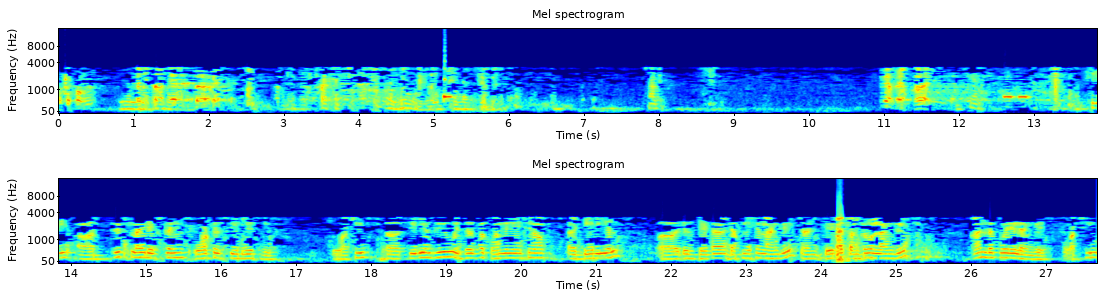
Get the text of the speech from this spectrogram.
Okay for me. Let's start there. Perfect. Perfect. Okay. Yeah, yeah, go ahead. Actually, uh, this slide explains what is CDS view. So actually, uh, view is just a combination of uh, DDL, uh, it is data definition language and data control language and the query language. So actually,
